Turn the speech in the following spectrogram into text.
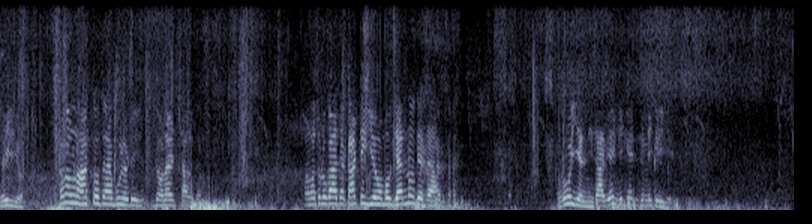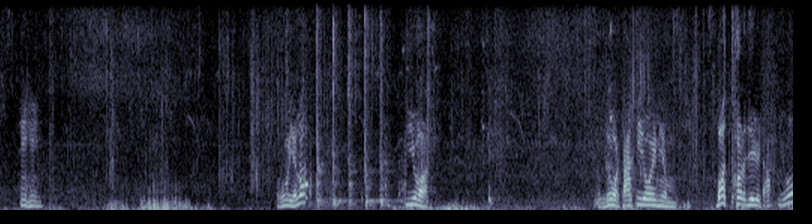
લઈ લ્યો. તમે હમણાં હાંકતો તો આ બુલેટ જો લાઈટ ચાલુ છે આમાં થોડુંક આ કાટી ગયો બહુ ધ્યાન ન દેતા. રોયલની સાહેબ એ નીકળી તો નીકળી ગઈ રોયલ હો પીવા જો ટાંકી હોય ને એમ બથડ જેવી ટાંકી હો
